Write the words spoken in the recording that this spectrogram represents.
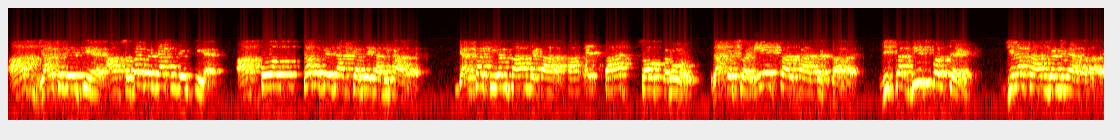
आप जाँच एजेंसी है आप स्वतंत्र जाँच एजेंसी है। आपको सब पे जाँच करने का अधिकार है। जैसा सीएम साहब ने कहा साढ़े सात सौ करोड़ राजस्व एक साल का आ सकता है जिसका बीस परसेंट जिला साहबगंज में आता है।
